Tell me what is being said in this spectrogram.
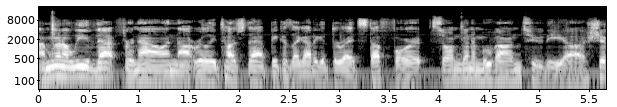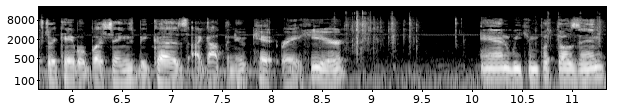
I'm gonna leave that for now and not really touch that because I gotta get the right stuff for it. So I'm gonna move on to the uh, shifter cable bushings because I got the new kit right here. And we can put those in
